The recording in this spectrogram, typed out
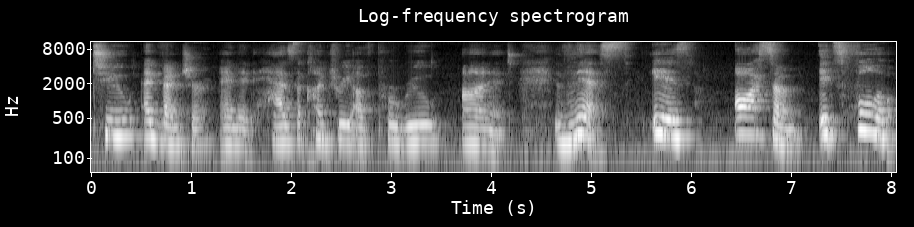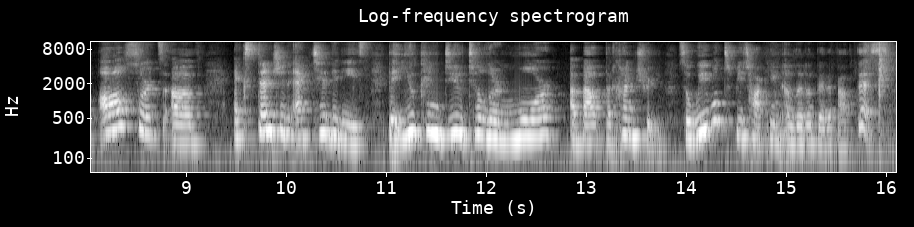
to Adventure and it has the country of Peru on it. This is awesome. It's full of all sorts of extension activities that you can do to learn more about the country. So we will be talking a little bit about this.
